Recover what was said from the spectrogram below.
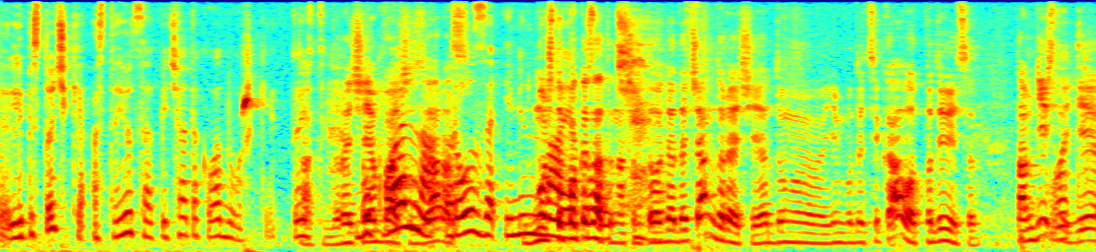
м, м, э, лепесточке остается отпечаток ладошки. То Так, есть до речі, я бачу буквально зараз. роза именная Можете показати получается. нашим телеглядачам, до речі, я думаю, їм буде цікаво. От подивіться, там дійсно От. є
